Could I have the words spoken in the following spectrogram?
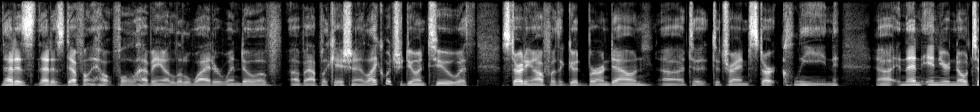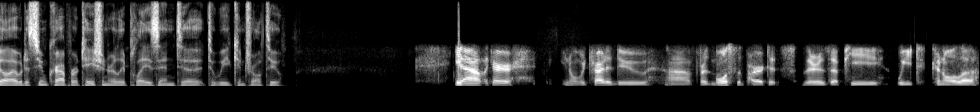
that is that is definitely helpful having a little wider window of, of application. I like what you're doing too with starting off with a good burn down uh, to to try and start clean uh, and then in your no-till, I would assume crop rotation really plays into to weed control too. Yeah, like our, you know, we try to do uh, for most of the part, it's there's a pea, wheat, canola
